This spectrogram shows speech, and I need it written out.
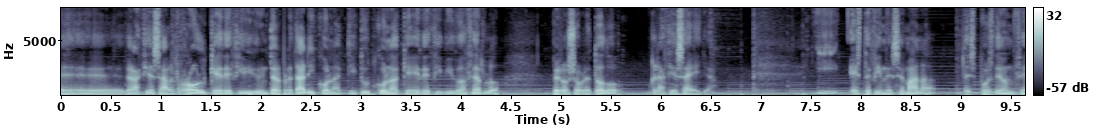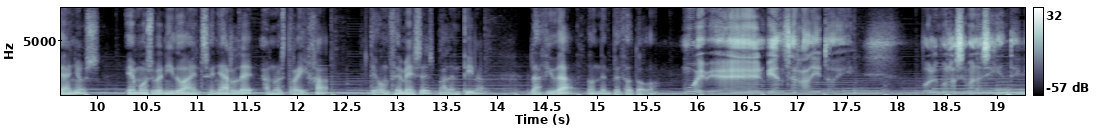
eh, gracias al rol que he decidido interpretar y con la actitud con la que he decidido hacerlo, pero sobre todo gracias a ella. Y este fin de semana, después de 11 años, hemos venido a enseñarle a nuestra hija de 11 meses, Valentina, la ciudad donde empezó todo. Muy bien, bien cerradito ahí. Volvemos la semana siguiente.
